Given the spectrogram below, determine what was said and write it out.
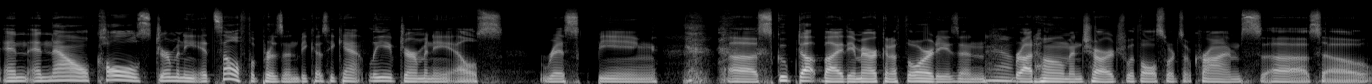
and and now calls Germany itself a prison because he can't leave Germany, else risk being uh, scooped up by the American authorities and Yeah. brought home and charged with all sorts of crimes. Uh, so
